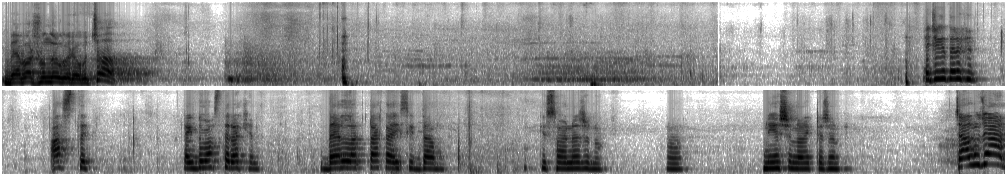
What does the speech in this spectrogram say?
ব্যবহার সুন্দর করে, বুঝছ? এদিকে রাখেন। আস্তে। একদম আস্তে রাখেন। দেড় লাখ টাকা এসির দাম। কিছু হয় না যেন। হ্যাঁ। নিয়ে আসেন আরেকটা যান চালু যান!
